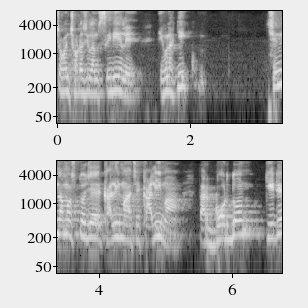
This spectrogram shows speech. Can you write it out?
যখন ছোট ছিলাম সিরিয়ালে এগুলো কি ছিন্দামস্ত যে কালিমা আছে, কালিমা, তার গর্দন কেটে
